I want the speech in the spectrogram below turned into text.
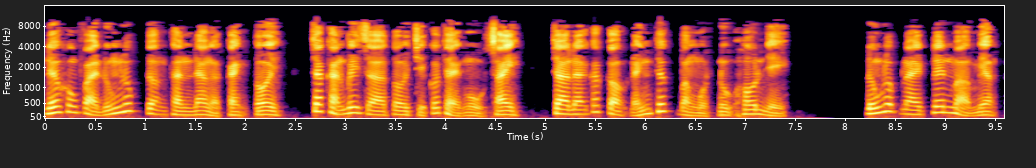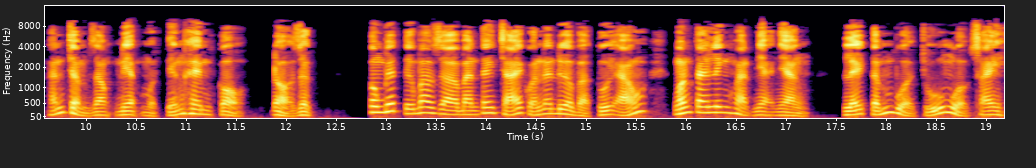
Nếu không phải đúng lúc tượng thần đang ở cạnh tôi, chắc hẳn bây giờ tôi chỉ có thể ngủ say, chờ đợi các cậu đánh thức bằng một nụ hôn nhỉ. Đúng lúc này lên mở miệng, hắn trầm giọng niệm một tiếng hêm cổ, đỏ rực. Không biết từ bao giờ bàn tay trái của hắn đã đưa vào túi áo, ngón tay linh hoạt nhẹ nhàng, lấy tấm bùa chú ngủ say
